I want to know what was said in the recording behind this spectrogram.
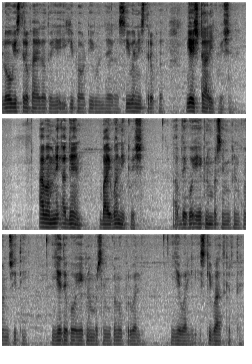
लोग इस तरफ़ आएगा तो ये ई e की पावर टी बन जाएगा। सी वन इस तरफ़ है। ये स्टार इक्वेशन है। अब हमने अगेन बाय वन इक्वेशन अब देखो एक नंबर सेमीकंड कौन सी थी? ये देखो एक नंबर सेमीकंड ऊपर वाली, ये वाली, इसकी बात करते हैं।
